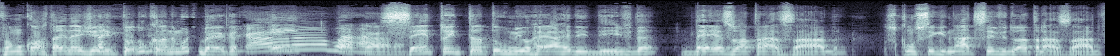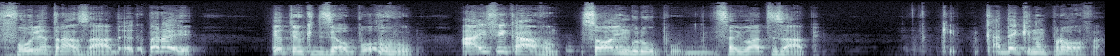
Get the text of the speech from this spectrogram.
Vamos cortar a energia de todo o cano em Muribeca. Caramba, cara. Cento e tantos mil reais de dívida, dez o atrasada, os consignados de servidor atrasado, folha atrasada. Eu, peraí, eu tenho que dizer ao povo. Aí ficavam, só em grupo, saiu o WhatsApp. Que- cadê que não prova?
